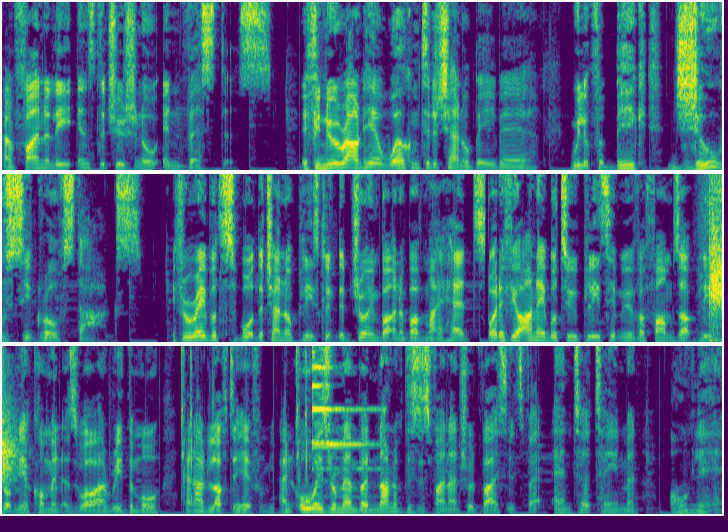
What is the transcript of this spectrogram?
And finally, institutional investors. If you're new around here, welcome to the channel, baby. We look for big, juicy growth stocks. If you're able to support the channel, please click the join button above my head. But if you're unable to, please hit me with a thumbs up. Please drop me a comment as well. I read them all and I'd love to hear from you. And always remember, none of this is financial advice. It's for entertainment only.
